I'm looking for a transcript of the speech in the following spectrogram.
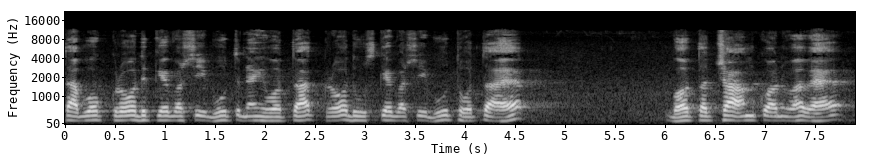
तब वो क्रोध के वशीभूत नहीं होता। क्रोध उसके वशीभूत होता है। बहुत अच्छा हमको अनुभव है।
